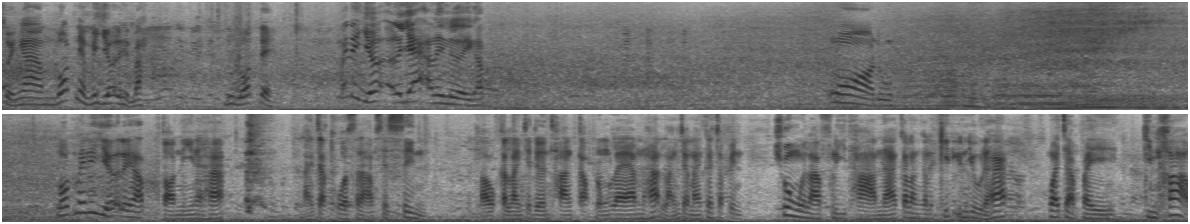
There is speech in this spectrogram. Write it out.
สวยงามรถเนี่ยไม่เยอะเลยเห็นปะดูรถเด็ไม่ได้เยอะอะไรแยะอะไรเลยครับว้ดูรถไม่ได้เยอะเลยครับ ตอนนี้นะฮะ หลังจากทัวร์สนามเสร็จสิ้น เรากำลังจะเดินทางกลับโรงแรมนะฮะ หลังจากนั้นก็จะเป็น ช่วงเวลาฟรีไทม์นะกำลังกำลังคิดกันอยู่นะฮะว่าจะไปกินข้าว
